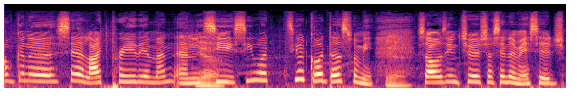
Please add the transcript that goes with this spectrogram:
I'm gonna say a light prayer there, man, and Yeah. see, see what, see what God does for me. Yeah. So I was in church. I sent a message,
